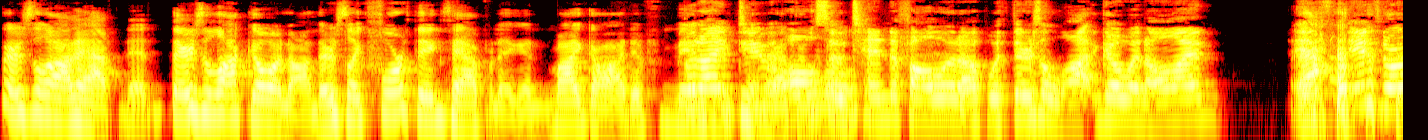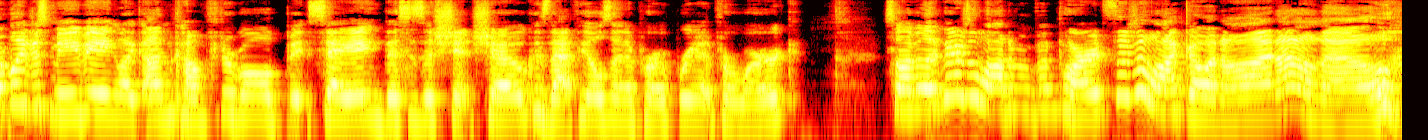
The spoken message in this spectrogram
There's a lot happening. There's a lot going on. There's like four things happening, and my god, if But I do can't wrap their also world- tend to follow it up with there's a lot going on. It's, it's normally just me being like uncomfortable bi- saying this is a shit show because that feels inappropriate for work. So I'll be like, there's a lot of moving parts. There's a lot going on. I don't know.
